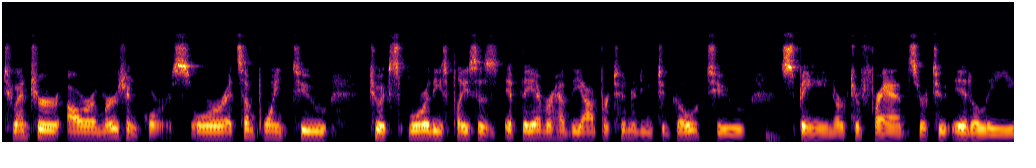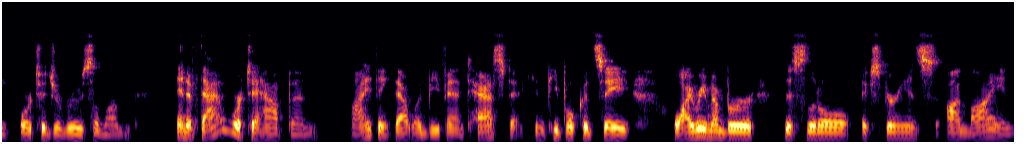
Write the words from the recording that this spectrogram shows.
to enter our immersion course or at some point to to explore these places if they ever have the opportunity to go to Spain or to France or to Italy or to Jerusalem. And if that were to happen, I think that would be fantastic. And people could say, well, I remember this little experience online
